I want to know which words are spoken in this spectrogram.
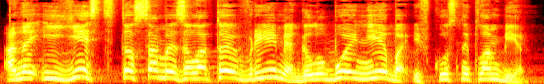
Она и есть то самое золотое время, голубое небо и вкусный пломбир –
